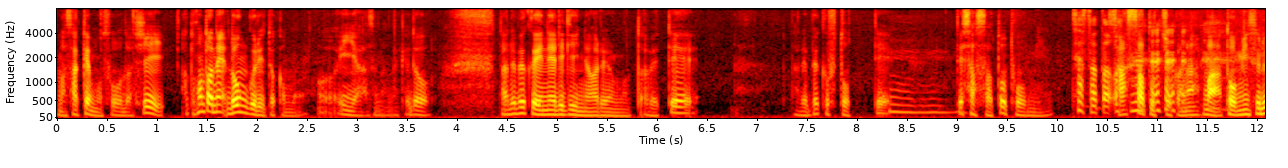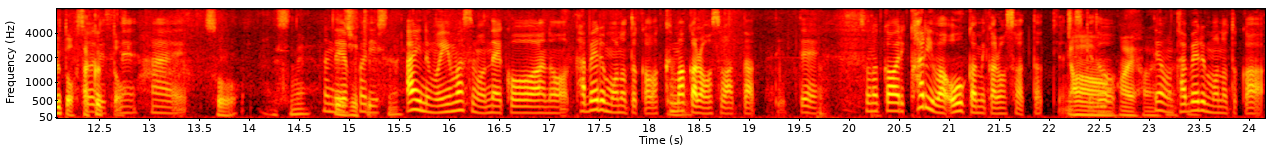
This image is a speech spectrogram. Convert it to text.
う、まあ、酒もそうだしあと本当はねどんぐりとかもいいはずなんだけどなるべくエネルギーのあるものを食べてなるべく太って、うんうんでさっさと冬眠。さっさと。さっさとっていうかな。まあ冬眠すると サクッと。そうねはい。そうですね。なんでやっぱりね。アイヌも言いますもんね。こうあの食べるものとかは熊から教わったって言って、その代わり狩りは狼から教わったって言うんですけど、はいはいでも食べるものとか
